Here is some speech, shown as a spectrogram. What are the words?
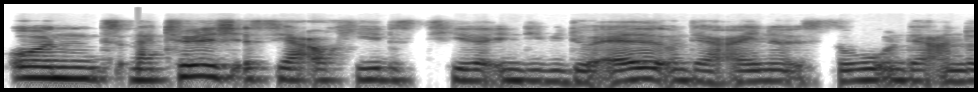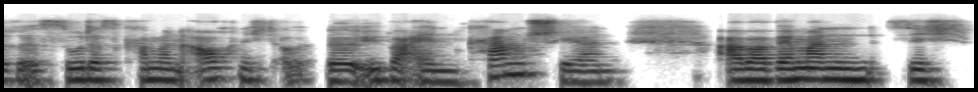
und natürlich ist ja auch jedes Tier individuell und der eine ist so und der andere ist so. Das kann man auch nicht äh, über einen Kamm scheren. Aber wenn man sich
